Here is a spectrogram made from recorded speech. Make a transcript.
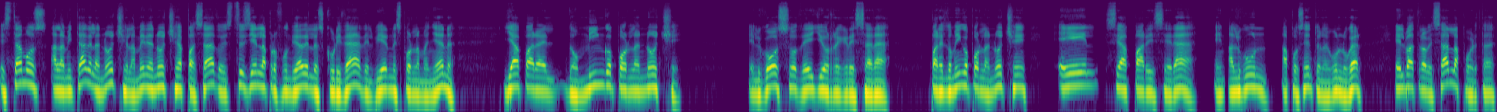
Estamos a la mitad de la noche, la medianoche ha pasado, esto es ya en la profundidad de la oscuridad del viernes por la mañana, ya para el domingo por la noche, el gozo de ellos regresará. Para el domingo por la noche, Él se aparecerá en algún aposento, en algún lugar. Él va a atravesar la puerta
